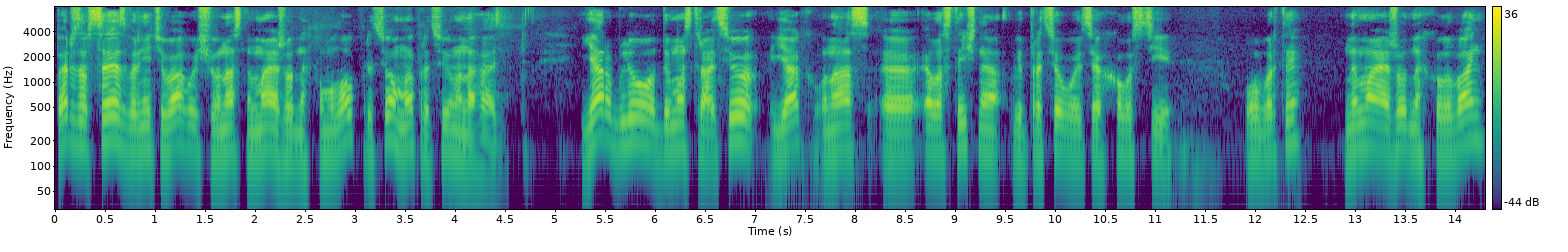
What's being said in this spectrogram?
Перш за все, зверніть увагу, що у нас немає жодних помилок, при цьому ми працюємо на газі. Я роблю демонстрацію, як у нас е, еластично відпрацьовуються холості оберти, немає жодних коливань,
